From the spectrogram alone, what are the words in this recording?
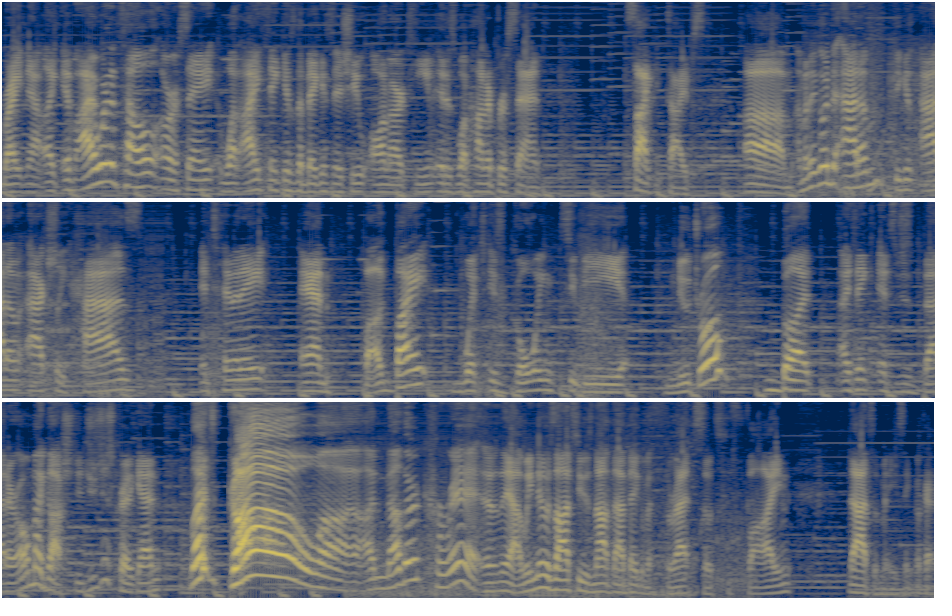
right now. Like, if I were to tell or say what I think is the biggest issue on our team, it is 100% Psychic types. Um, I'm going to go into Adam, because Adam actually has Intimidate and Bug Bite, which is going to be neutral, but I think it's just better. Oh my gosh, did you just crit again? Let's go! Uh, another crit! And yeah, we know Xatu is not that big of a threat, so it's fine. That's amazing. Okay.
